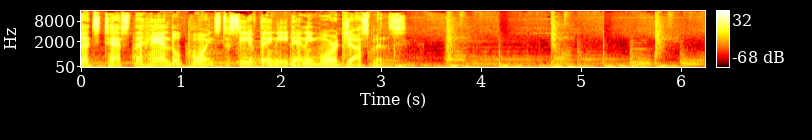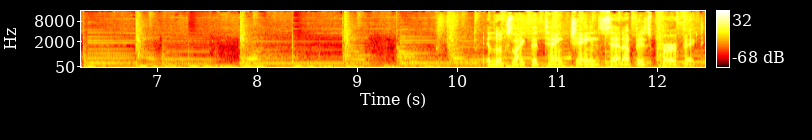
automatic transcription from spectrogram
Let's test the handle points to see if they need any more adjustments. It looks like the tank chain setup is perfect.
